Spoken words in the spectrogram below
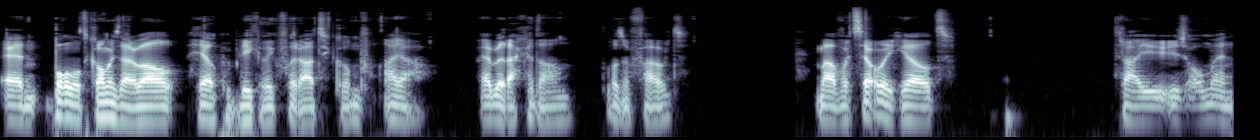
En Bol.com is daar wel heel publiekelijk voor uitgekomen. Van, ah ja, we hebben dat gedaan. Dat was een fout. Maar voor hetzelfde geld draai je eens om en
